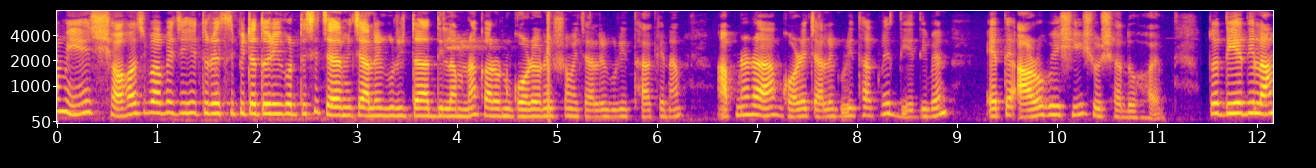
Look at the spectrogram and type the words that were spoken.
আমি সহজভাবে যেহেতু রেসিপিটা তৈরি করতেছি চাই আমি চালের গুঁড়িটা দিলাম না, কারণ গড়ে অনেক সময় চালের গুঁড়ি থাকে না। আপনারা ঘরে চালের গুঁড়ি থাকলে দিয়ে দিবেন, এতে আরও বেশি সুস্বাদু হয়। তো দিয়ে দিলাম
